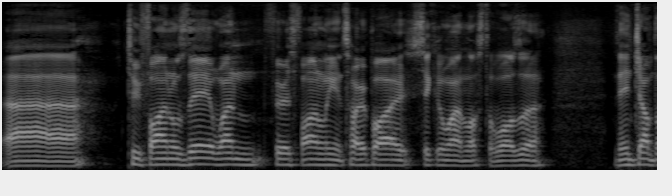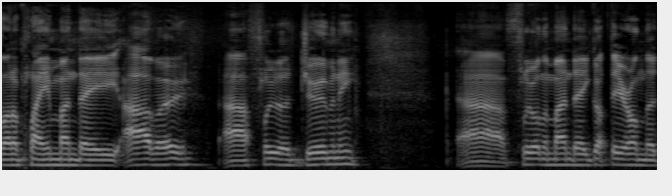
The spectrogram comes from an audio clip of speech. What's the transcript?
Uh, two finals there. One first final against Haupai. Second one lost to Waza. Then jumped on a plane Monday, Arvo, uh, flew to Germany. Uh, flew on the Monday, got there on the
